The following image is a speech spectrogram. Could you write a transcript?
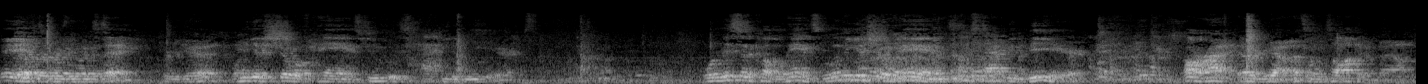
Hey, how's everybody doing today? Pretty good. Let me get a show of hands. Who is happy to be here? We're missing a couple hands. Let me get a show of hands. Who's happy to be here? All right, there we go. That's what I'm talking about.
